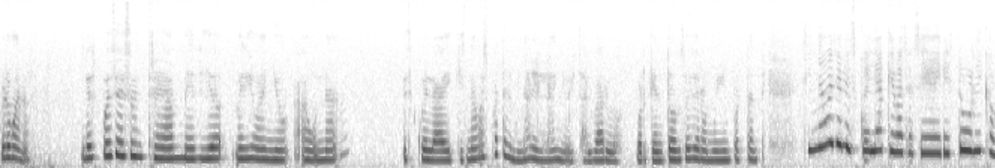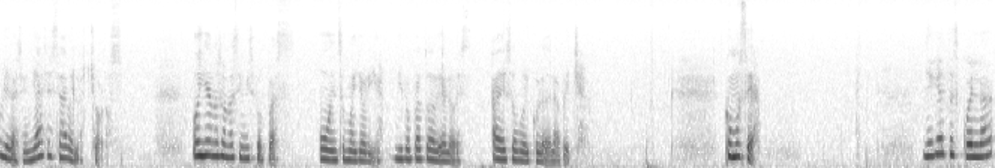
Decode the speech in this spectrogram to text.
Pero bueno, después de eso entré a medio, medio año a una escuela X, nada más para terminar el año y salvarlo, porque entonces era muy importante. Si no vas a la escuela, ¿qué vas a hacer? Es tu única obligación, ya se saben los choros. Hoy ya no son así mis papás, o en su mayoría, mi papá todavía lo es. A eso voy con lo de la brecha. Como sea. Llegué a esta escuela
